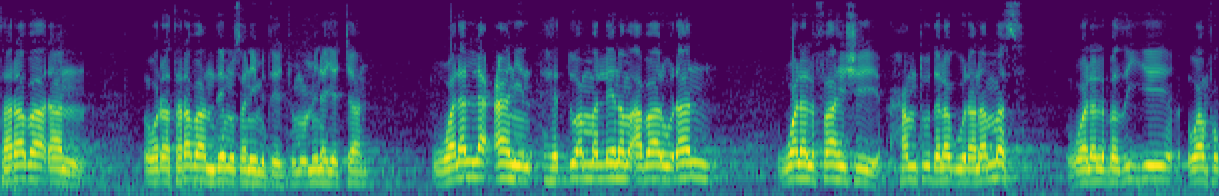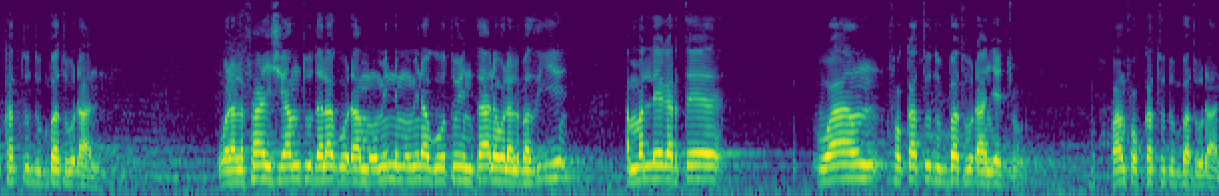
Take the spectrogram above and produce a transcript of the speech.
tarabaadhaan warra tarabaan deemu sanii miti jechuun muumina jechaan walal la'aaniin hedduu ammallee nama abaaruudhaan walal faahishii hamtuu dalaguudhaan ammas walal baziyyii waan fokkattuu dubbatuudhaan walal faahishii hamtuu dalaguudhaan muuminni muumina guutuu hin taane walal baziyyii ammallee gartee waan fokkattuu dubbatuudhaan jechuudha وان فكت دبتودان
